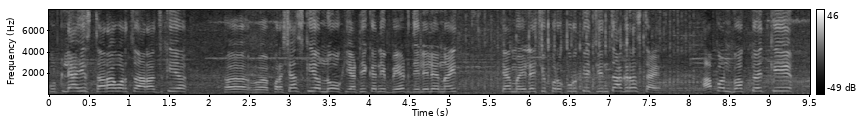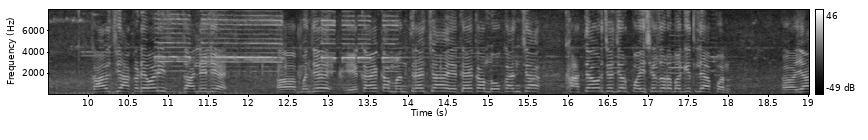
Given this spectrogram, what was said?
कुठल्याही स्तरावरचा राजकीय प्रशासकीय लोक या ठिकाणी भेट दिलेले नाहीत. त्या महिलेची प्रकृती चिंताग्रस्त आहे. आपण बघतोय की काल जी आकडेवारी झालेली आहे म्हणजे एका एका मंत्र्याच्या एका एका लोकांच्या खात्यावरचे जर पैसे जर बघितले आपण या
